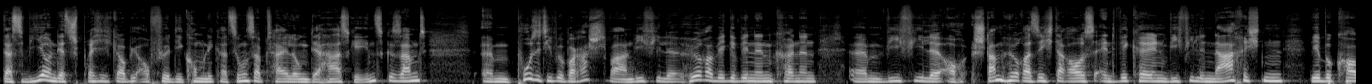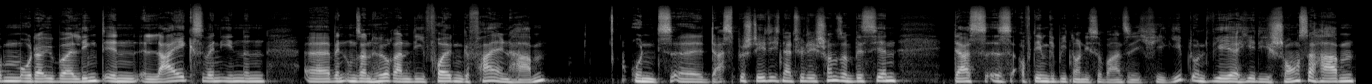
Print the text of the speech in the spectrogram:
dass wir, und jetzt spreche ich glaube ich auch für die Kommunikationsabteilung der HSG insgesamt, ähm, positiv überrascht waren, wie viele Hörer wir gewinnen können, ähm, wie viele auch Stammhörer sich daraus entwickeln, wie viele Nachrichten wir bekommen oder über LinkedIn Likes, wenn ihnen, äh, wenn unseren Hörern die Folgen gefallen haben. Und äh, das bestätigt natürlich schon so ein bisschen, dass es auf dem Gebiet noch nicht so wahnsinnig viel gibt und wir hier die Chance haben,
